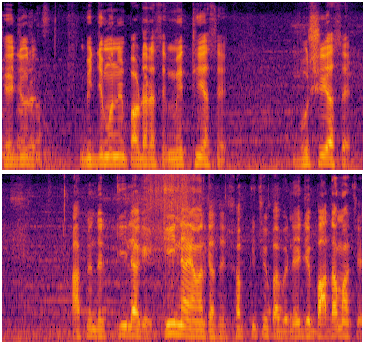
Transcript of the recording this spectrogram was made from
খেজুর বীর্যমনের পাউডার আছে, মেথি আছে, ভুসি আছে। আপনাদের কি লাগে, কি নাই আমার কাছে সব কিছু পাবেন। এই যে বাদাম আছে,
